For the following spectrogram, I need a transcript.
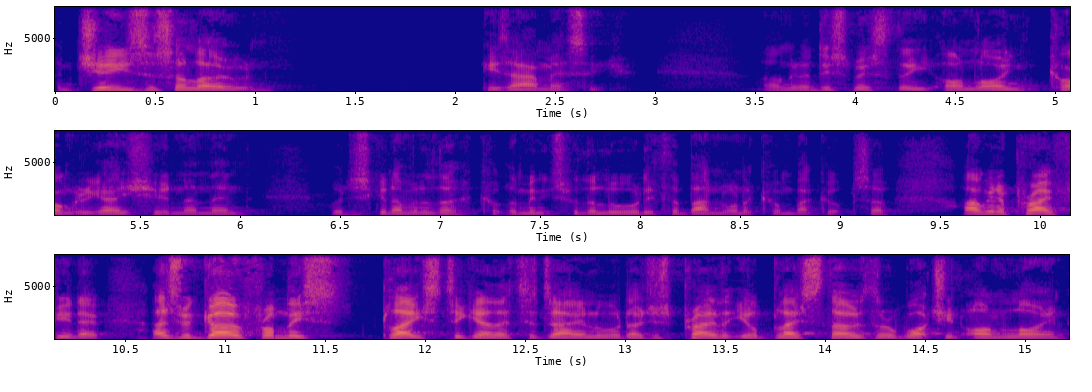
And Jesus alone is our message. I'm going to dismiss the online congregation and then we're just going to have another couple of minutes with the Lord if the band want to come back up. So I'm going to pray for you now. As we go from this place together today, Lord, I just pray that you'll bless those that are watching online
